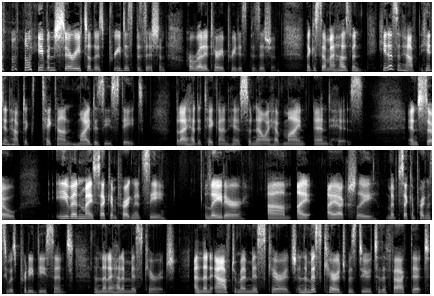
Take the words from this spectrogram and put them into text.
we even share each other's predisposition, hereditary predisposition. Like I said, my husband, he doesn't have, he didn't have to take on my disease state, but I had to take on his. So now I have mine and his. And so, even my second pregnancy, later, um, I I actually my second pregnancy was pretty decent, and then I had a miscarriage. And then after my miscarriage, and the miscarriage was due to the fact that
